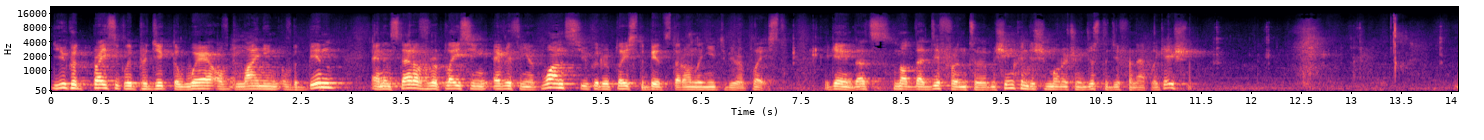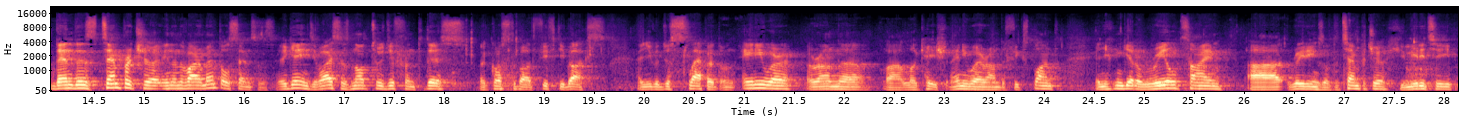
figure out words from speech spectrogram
you could basically predict the wear of the lining of the bin, and instead of replacing everything at once, you could replace the bits that only need to be replaced. Again, that's not that different to machine condition monitoring, just a different application. Then there's temperature in environmental sensors. Again, device is not too different to this. It costs about 50 bucks. And you could just slap it on anywhere around the uh, location, anywhere around the fixed plant, and you can get a real-time uh, readings of the temperature, humidity,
